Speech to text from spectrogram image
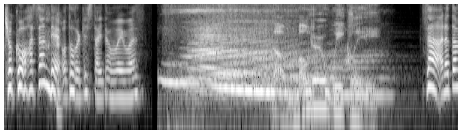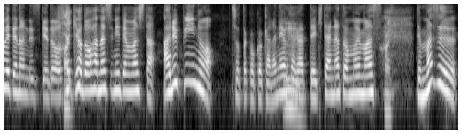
曲を挟んでお届けしたいと思います。The Motor Weekly. さあ改めてなんですけど、い先ほどお話に出ましたアルピーヌをちょっとここからねうん伺っていきたいなと思います。はい。でまず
